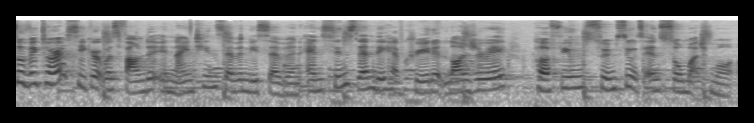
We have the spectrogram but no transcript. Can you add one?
So Victoria's Secret was founded in 1977 and since then they have created lingerie, perfumes, swimsuits and so much more.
